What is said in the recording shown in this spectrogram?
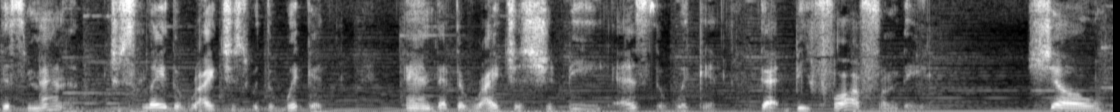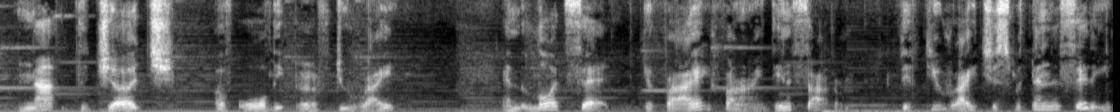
this manner, to slay the righteous with the wicked, and that the righteous should be as the wicked, that be far from thee. Shall not the judge of all the earth do right? And the Lord said, If I find in Sodom fifty righteous within the city,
